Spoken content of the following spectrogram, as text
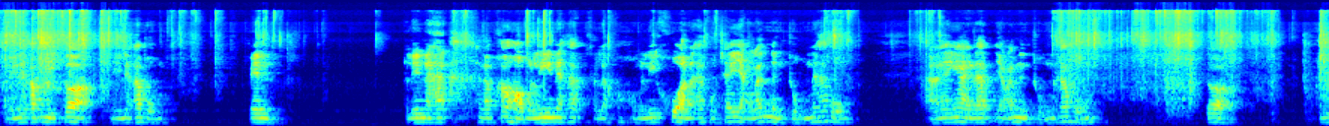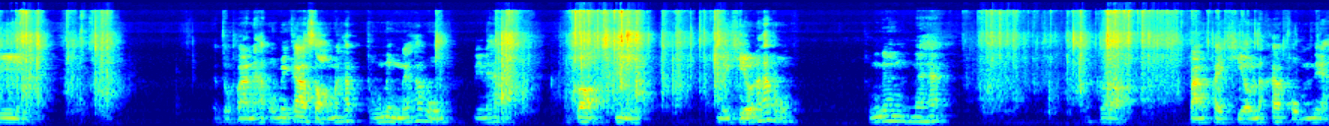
อันนี้นะครับนี่ก็นี่นะครับ ผมเป็นอันนี้นะฮะรับข้าวหอมมะลินะครับรับข้าวหอมมะลิคั่วนะครับ ผมใช้อย่างละหนึ่งถุงนะครับ ผมอ่าง่ายๆนะครับ อย่างละหนึ่งถุงนะครับ ผม ก็มี ตัวปลานะฮะโอเมก้าสองนะครับถุงหนึ่งนะครับผมนี่นะฮะก็มีหมยเขียวนะครับผมถุงหนึ่งนะฮะแล้วก็ฟางไผ่เขียวนะครับ ผมเนี่ย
